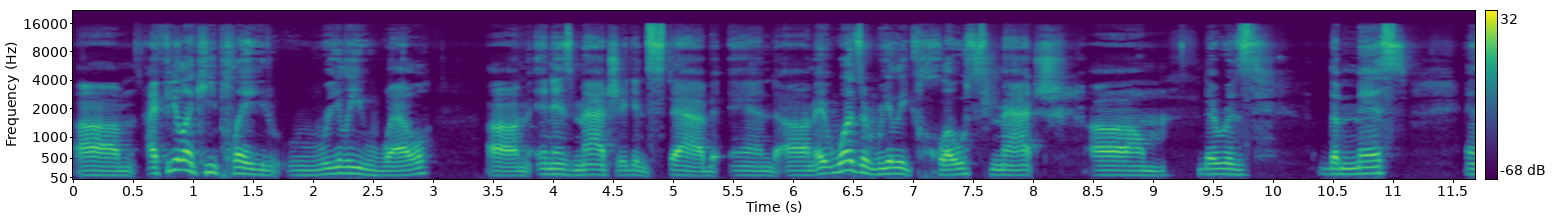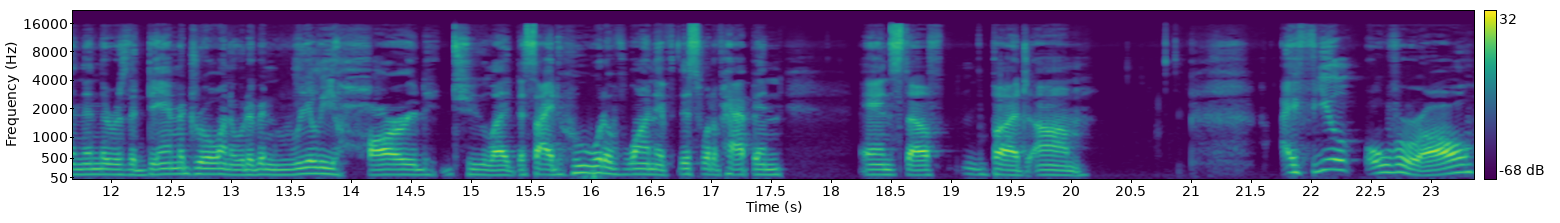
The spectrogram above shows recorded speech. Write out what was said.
Um, I feel like he played really well um, in his match against Stab, and um, it was a really close match. Um, there was the miss and then there was the damage roll and it would have been really hard to like decide who would have won if this would have happened and stuff but um i feel overall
